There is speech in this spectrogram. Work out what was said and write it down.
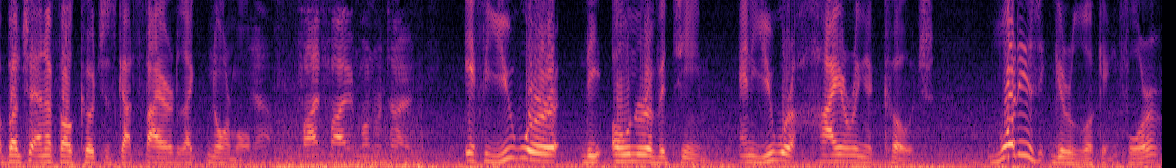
A bunch of NFL coaches got fired like normal. Yeah, five fired, one retired. If you were the owner of a team and you were hiring a coach, what is it you're looking for?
